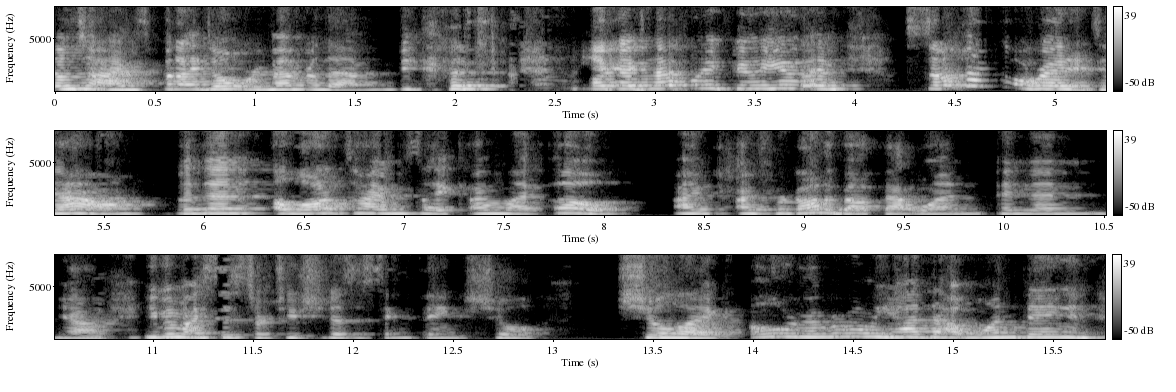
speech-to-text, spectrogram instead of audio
sometimes, but I don't remember them because like I definitely feel you. And sometimes I'll write it down, but then a lot of times like I'm like, oh, I, I forgot about that one. And then yeah, even my sister too, she does the same thing. She'll she'll like, oh, remember when we had that one thing and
